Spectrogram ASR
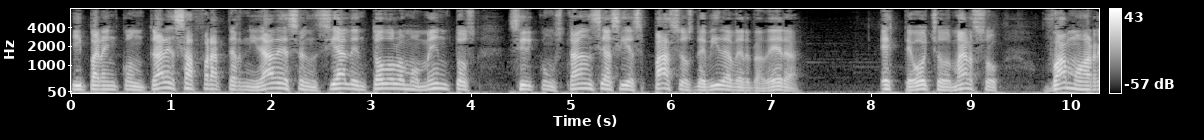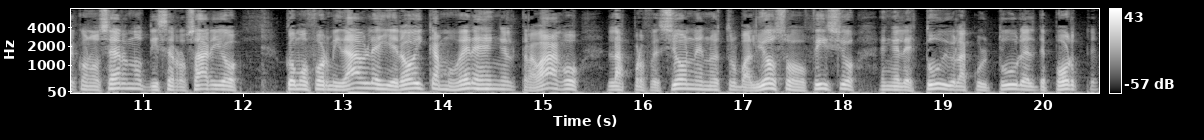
y para encontrar esa fraternidad esencial en todos los momentos, circunstancias y espacios de vida verdadera. Este 8 de marzo vamos a reconocernos, dice Rosario, como formidables y heroicas mujeres en el trabajo, las profesiones, nuestros valiosos oficios en el estudio, la cultura, el deporte,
